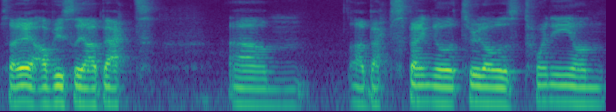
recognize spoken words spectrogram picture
so yeah, obviously I backed um, I backed Spangle at two dollars twenty on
